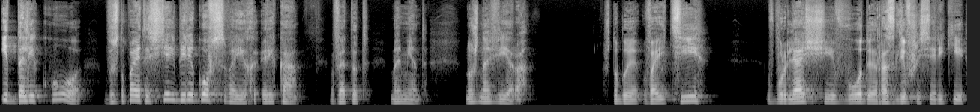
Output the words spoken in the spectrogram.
и далеко выступает из всех берегов своих река в этот момент. Нужна вера, чтобы войти в бурлящие воды разлившейся реки.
